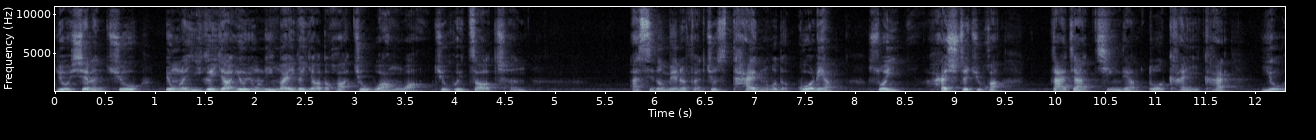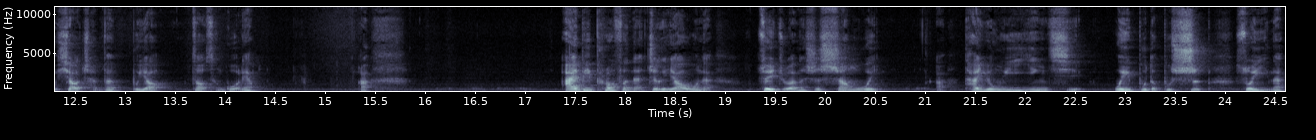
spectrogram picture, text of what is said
有些人就用了一个药，又用另外一个药的话，就往往就会造成 acetaminophen，就是泰诺的过量。所以还是这句话，大家尽量多看一看有效成分，不要造成过量。啊，ibuprofen 呢，这个药物呢，最主要的是伤胃，啊，它容易引起胃部的不适，所以呢。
